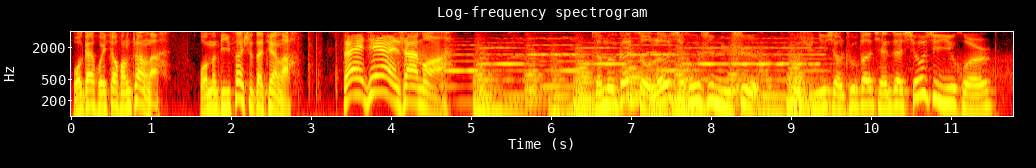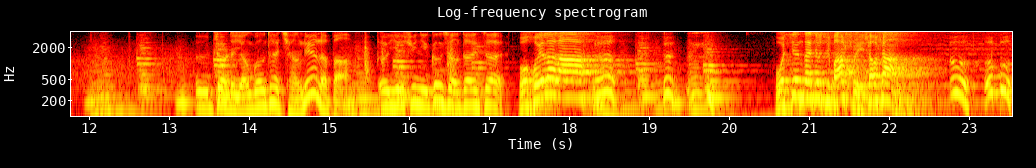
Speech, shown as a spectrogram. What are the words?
我该回消防站了。我们比赛时再见了。再见，山姆。咱们该走了，西红柿女士。或许你想出发前再休息一会儿。呃，这儿的阳光太强烈了吧？呃，也许你更想待在……我回来啦！呃，呃，我现在就去把水烧上。呃，呃不，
